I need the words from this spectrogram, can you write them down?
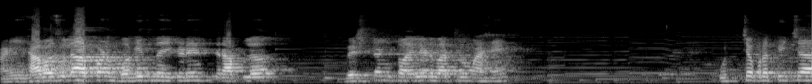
आणि ह्या बाजूला आपण बघितलं इकडे तर आपलं वेस्टर्न टॉयलेट बाथरूम आहे. उच्च प्रतीच्या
